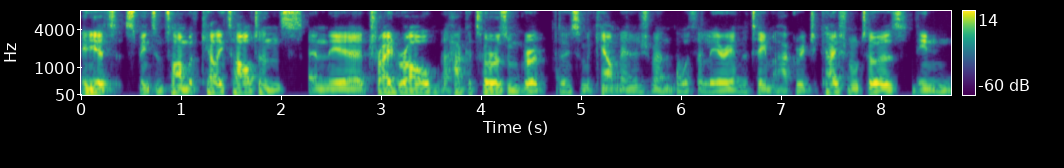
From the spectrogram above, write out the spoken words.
And yeah, spent some time with Kelly Tarlton's and their trade role, the Haka Tourism Group, doing some account management with Larry and the team at Haka Educational Tours. Then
